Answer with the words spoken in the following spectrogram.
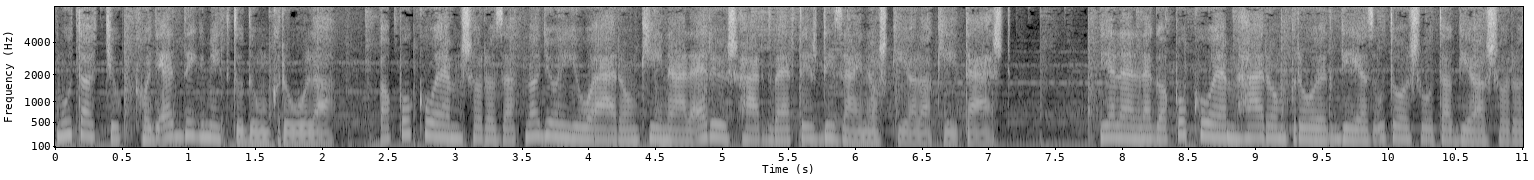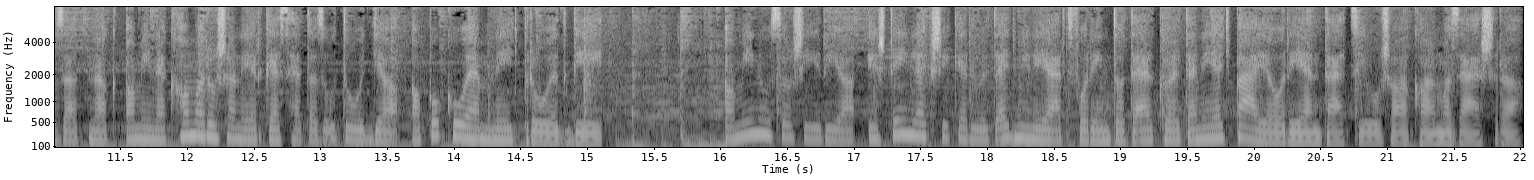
Mutatjuk, hogy eddig mit tudunk róla. A Poco M sorozat nagyon jó áron kínál erős hardvert és dizájnos kialakítást. Jelenleg a Poco M3 Pro 5G az utolsó tagja a sorozatnak, aminek hamarosan érkezhet az utódja, a Poco M4 Pro 5G. A mínuszos írja, és tényleg sikerült 1 milliárd forintot elkölteni egy pályaorientációs alkalmazásra.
